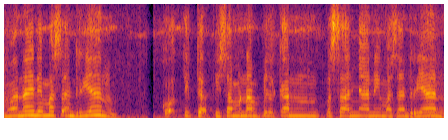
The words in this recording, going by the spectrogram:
gimana ini Mas Andrian kok tidak bisa menampilkan pesannya nih Mas Andrian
